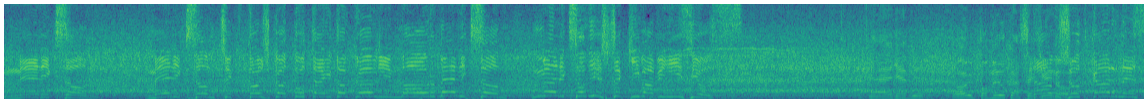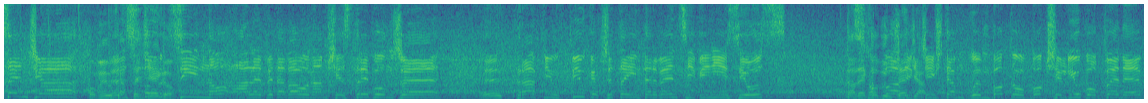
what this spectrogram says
Melikson, Melikson, czy ktoś go tutaj dogoni? Maur Melikson, Melikson jeszcze kiwa Vinicius. Nie, nie, oj, pomyłka sędziego. Tam rzut karny sędzia Pomyłka e, z sędziego. Turcji, no ale wydawało nam się z trybun, że e, trafił w piłkę przy tej interwencji Vinicius. Daleko był Schowany sędzia. gdzieś tam głęboko w boksie Liubo Penew.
